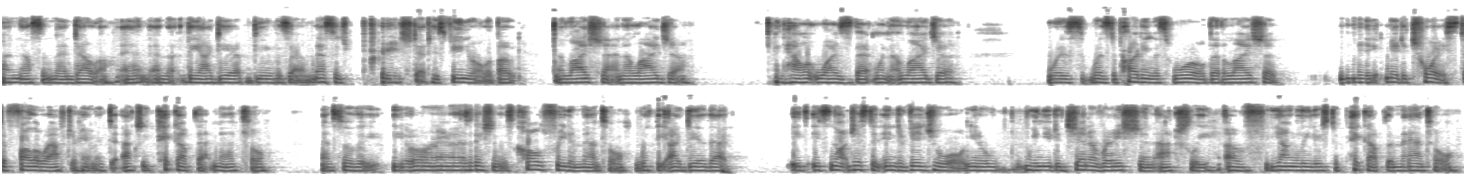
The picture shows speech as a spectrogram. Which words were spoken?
uh, Nelson Mandela. And, and the, the idea, there was a message preached at his funeral about Elisha and Elijah and how it was that when Elijah was, was departing this world, that Elisha made, made a choice to follow after him and to actually pick up that mantle and so the, the organization is called Freedom Mantle with the idea that it, it's not just an individual, you know, we need a generation actually of young leaders to pick up the mantle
